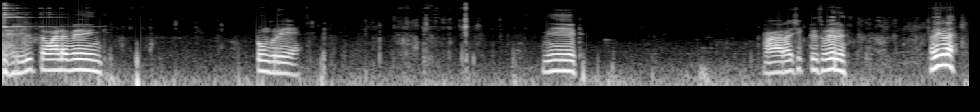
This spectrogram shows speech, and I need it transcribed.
धरील तमाडा बँक टोंगरे. मीठ मारा शिकतेस वैर. इकडं.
